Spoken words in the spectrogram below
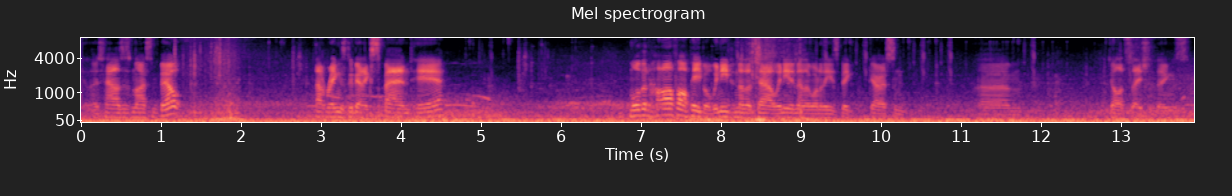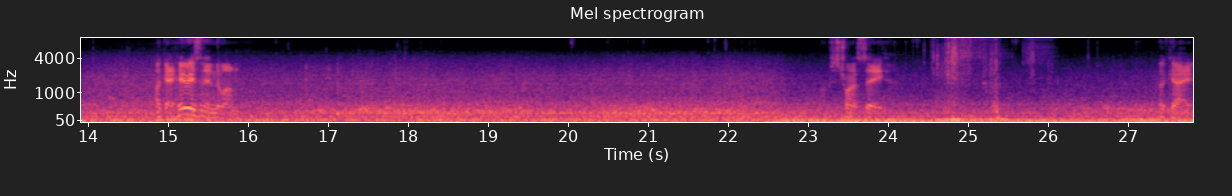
Get those houses nice and built. That ring's gonna be able to expand here. More than half our people. We need another tower. We need another one of these big garrison um, guard station things. Okay, who isn't in the one? I'm just trying to see. Okay.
